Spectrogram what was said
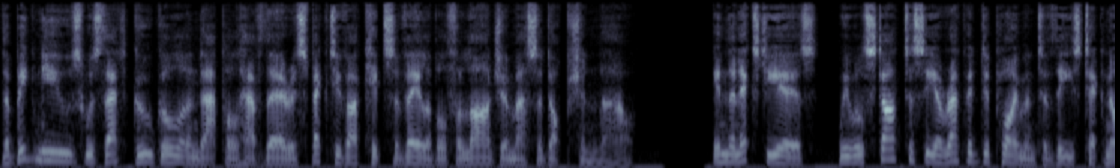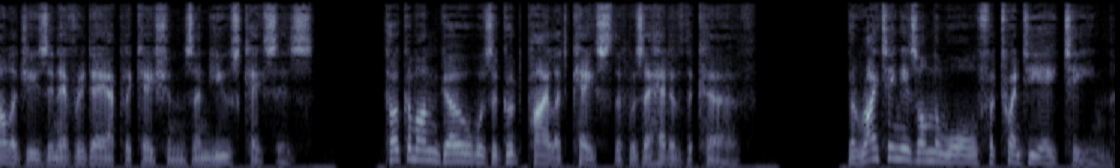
The big news was that Google and Apple have their respective AR kits available for larger mass adoption now. In the next years, we will start to see a rapid deployment of these technologies in everyday applications and use cases. Pokemon Go was a good pilot case that was ahead of the curve. The writing is on the wall for 2018.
